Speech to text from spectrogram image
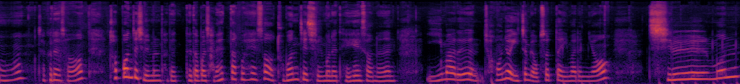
음, 자, 그래서 첫 번째 질문 다 대, 대답을 잘 했다고 해서 두 번째 질문에 대해서는 이 말은 전혀 이점이 없었다. 이 말은요. 질문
